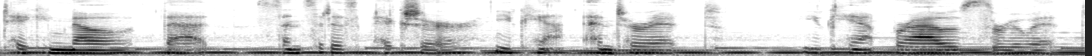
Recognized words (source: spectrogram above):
taking note that since it is a picture, you can't enter it, you can't browse through it.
